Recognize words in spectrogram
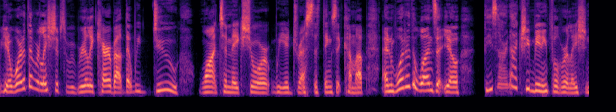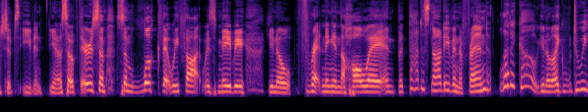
you know what are the relationships we really care about that we do want to make sure we address the things that come up, and what are the ones that you know these aren't actually meaningful relationships even you know so if there is some some look that we thought was maybe you know threatening in the hallway and but that is not even a friend let it go you know like do we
